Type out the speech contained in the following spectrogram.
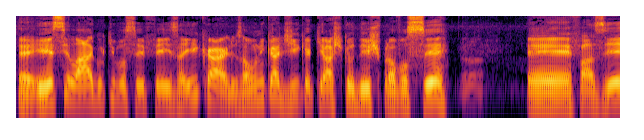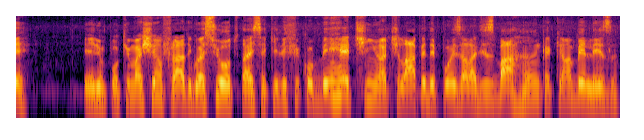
é, esse lago que você fez aí, Carlos, a única dica que eu acho que eu deixo pra você é fazer ele um pouquinho mais chanfrado igual esse outro, tá? Esse aqui ele ficou bem retinho, a tilápia depois ela desbarranca, que é uma beleza.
